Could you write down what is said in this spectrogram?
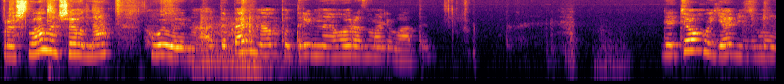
Пройшла лише одна хвилина, а тепер нам потрібно його розмалювати. Для цього я візьму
